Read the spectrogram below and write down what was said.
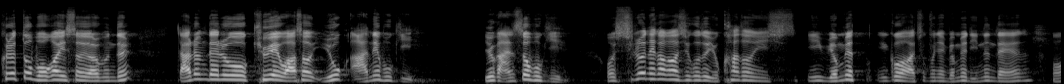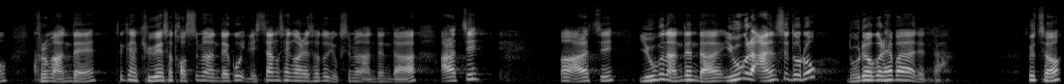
그리고 또 뭐가 있어요, 여러분들? 나름대로 교회 와서 욕 안 해보기, 욕 안 써보기. 어, 수련회 가가지고도 욕하더니 씨, 이 몇몇 이거 아주 그냥 몇몇 있는데 어 그러면 안 돼. 특히나 교회에서 더 쓰면 안 되고 일상생활에서도 욕 쓰면 안 된다. 알았지? 어 알았지? 욕은 안 된다. 욕을 안 쓰도록 노력을 해봐야 된다. 그렇죠?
